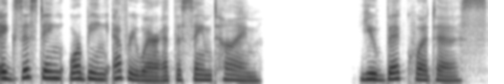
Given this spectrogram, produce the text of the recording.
Existing or being everywhere at the same time. Ubiquitous.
